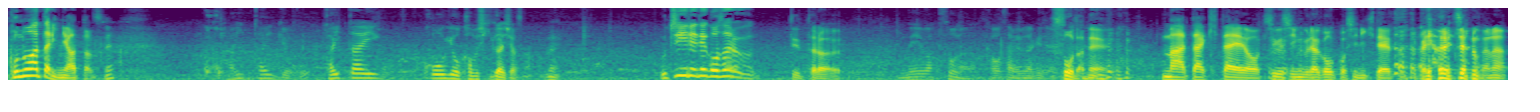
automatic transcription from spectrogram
この辺りにあったんですね解体業解体工業株式会社さんね。打ち入れでござる！って言ったら迷惑そうな顔されるだけじゃないそうだね。また来たよ。中心蔵ごっこしに来たやつとか言われちゃうのかな。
